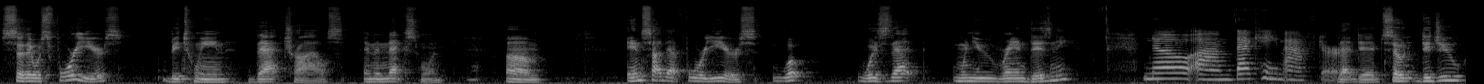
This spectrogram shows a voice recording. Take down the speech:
so there was four years between that trials and the next one. Um, inside that four years, what was that when you ran Disney? No, um, that came after. That did. So did you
